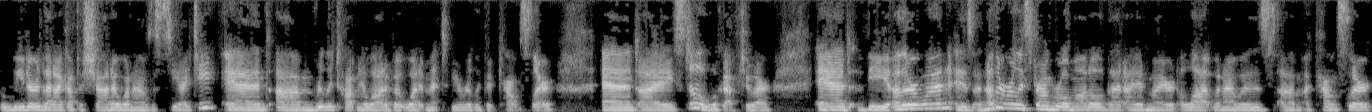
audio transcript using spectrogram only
leader that I got to shadow when I was a CIT and um, really taught me a lot about what it meant to be a really good counselor. And I still look up to her. And the other one is another really strong role model that I admired a lot when I was um, a counselor,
